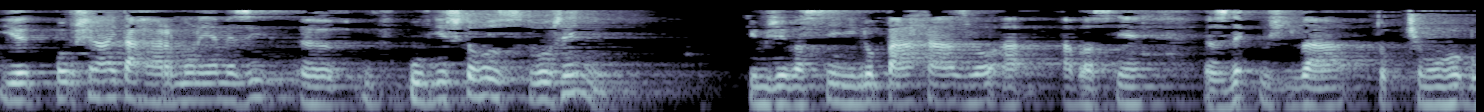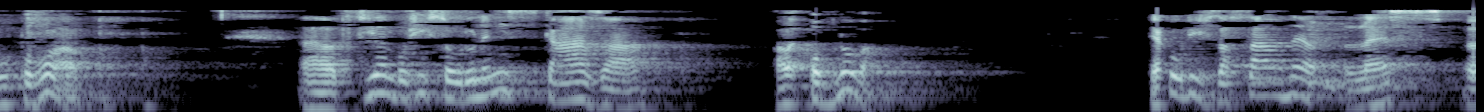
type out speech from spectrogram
je porušená i ta harmonie mezi, eh, uvnitř toho stvoření. Tím, že vlastně někdo páchá zlo a, a vlastně zneužívá to, k čemu ho Bůh povolal. Eh, cílem božích soudů není zkáza, ale obnova. Jako když zasáhne les eh,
